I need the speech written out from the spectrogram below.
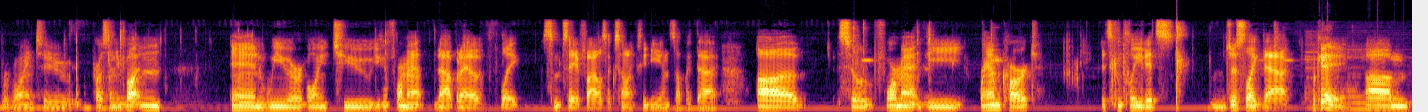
we're going to press any button and we are going to you can format that but I have like some save files like Sonic CD and stuff like that. Uh, so format the RAM cart. It's complete. It's just like that. Okay um,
